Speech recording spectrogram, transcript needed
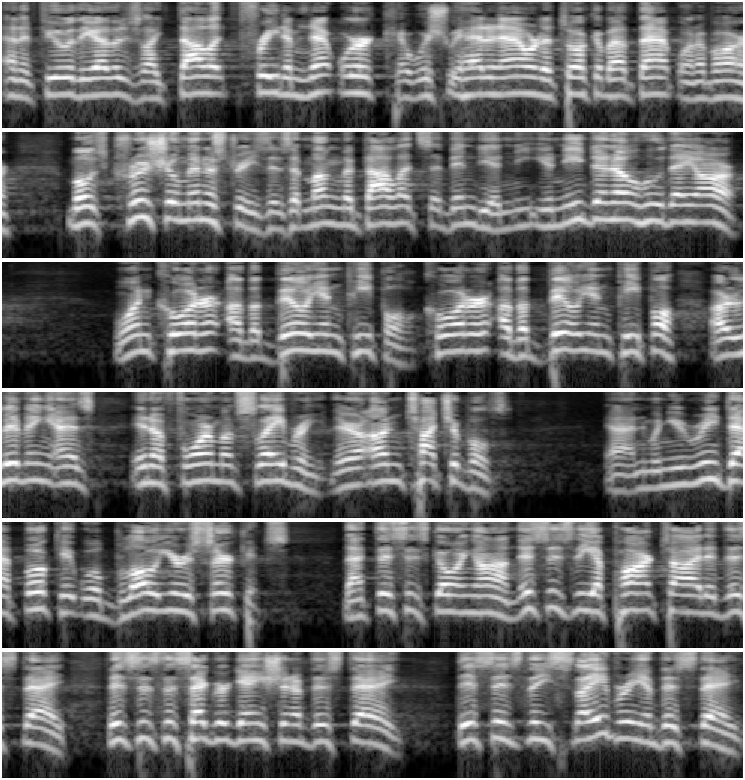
and a few of the others, like Dalit Freedom Network. I wish we had an hour to talk about that. One of our most crucial ministries is among the Dalits of India. You need to know who they are. One quarter of a billion people, quarter of a billion people are living as in a form of slavery. They're untouchables. And when you read that book, it will blow your circuits that this is going on. This is the apartheid of this day. This is the segregation of this day. This is the slavery of this day.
